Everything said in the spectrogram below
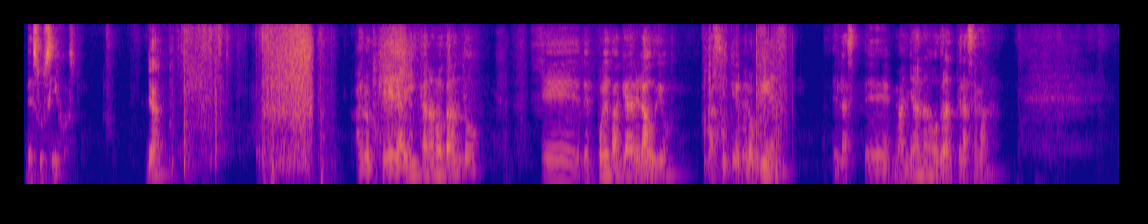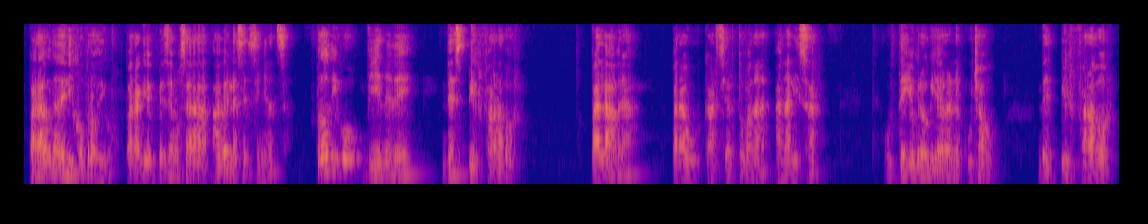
de sus hijos. ¿Ya? A los que ahí están anotando, eh, después va a quedar el audio, así que me lo piden eh, mañana o durante la semana. Parábola del hijo pródigo, para que empecemos a, a ver las enseñanzas. Pródigo viene de despilfarrador, palabra para buscar, ¿cierto? Para analizar. Usted yo creo que ya lo han escuchado despilfarrador.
